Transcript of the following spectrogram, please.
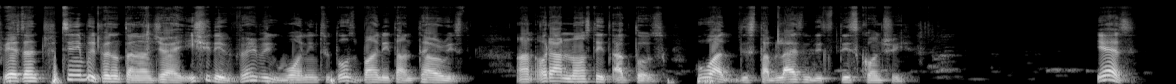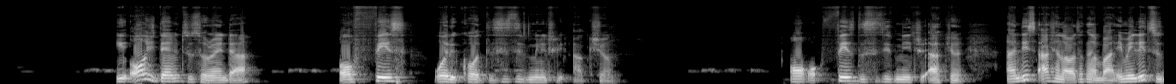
President Tinubu, president of Nigeria, issued a very big warning to those bandits and terrorists and other non-state actors who are destabilizing this, this country. Yes, he urged them to surrender or face what they call decisive military action. Or face decisive military action. And this action that we're talking about, it may lead to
